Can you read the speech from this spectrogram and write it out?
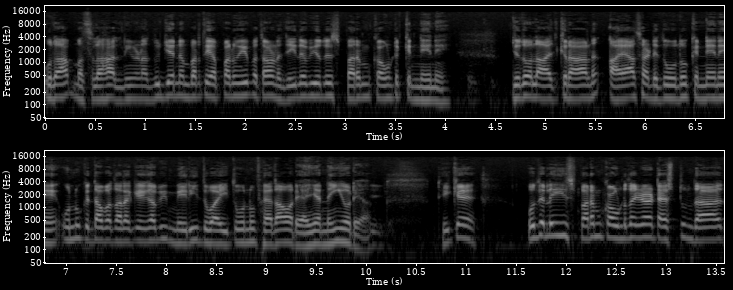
ਉਹਦਾ ਮਸਲਾ ਹੱਲ ਨਹੀਂ ਹੋਣਾ। ਦੂਜੇ ਨੰਬਰ ਤੇ ਆਪਾਂ ਨੂੰ ਇਹ ਪਤਾ ਹੋਣਾ ਚਾਹੀਦਾ ਵੀ ਉਹਦੇ ਸਪਰਮ ਕਾਊਂਟ ਕਿੰਨੇ ਨੇ। ਜਦੋਂ ਇਲਾਜ ਕਰਾਉਣ ਆਇਆ ਸਾਡੇ ਤੋਂ ਉਦੋਂ ਕਿੰਨੇ ਨੇ? ਉਹਨੂੰ ਕਿੱਦਾਂ ਪਤਾ ਲੱਗੇਗਾ ਵੀ ਮੇਰੀ ਦਵਾਈ ਤੋਂ ਉਹਨੂੰ ਫਾਇਦਾ ਹੋ ਰਿਹਾ ਜਾਂ ਨਹੀਂ ਹੋ ਰਿਹਾ? ਠੀਕ ਹੈ? ਉਹਦੇ ਲਈ ਸਪਰਮ ਕਾਊਂਟ ਦਾ ਜਿਹੜਾ ਟੈਸਟ ਹੁੰਦਾ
